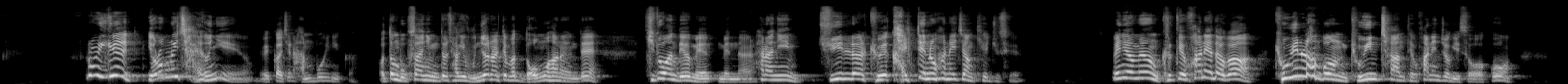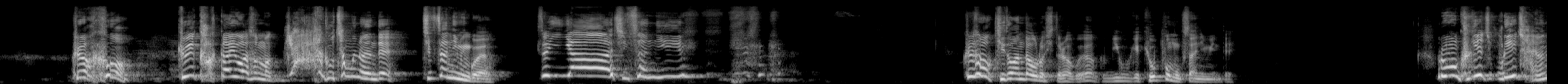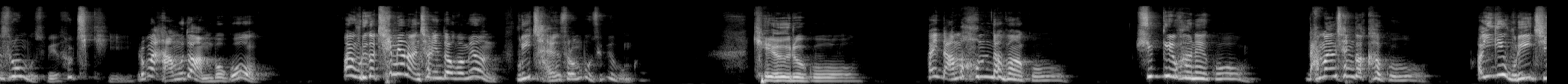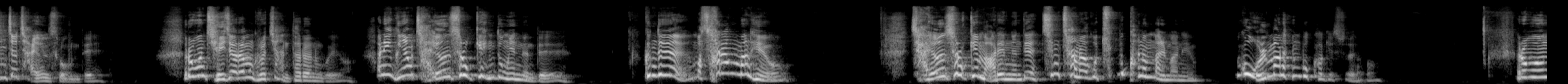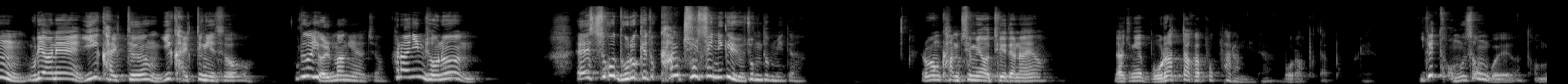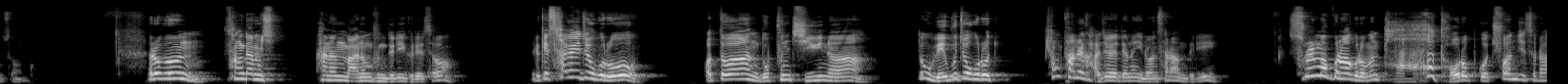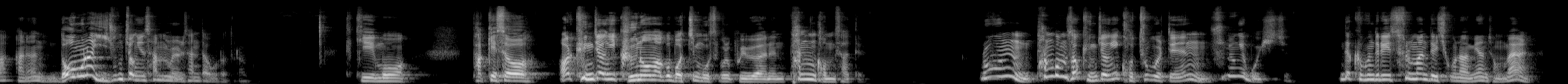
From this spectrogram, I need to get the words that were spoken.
그럼 이게 여러분의 자연이에요. 여기까지는 안 보이니까. 어떤 목사님도 자기 운전할 때마다 너무 화내는데 기도한대요, 매, 맨날. 하나님, 주일날 교회 갈 때는 화내지 않게 해주세요. 왜냐하면 그렇게 화내다가 교인을 한번 교인 차한테 화낸 적이 있어갖고, 그래갖고 교회 가까이 와서 막, 야! 그거 창문 열는데 집사님인 거야. 그래서, 야! 집사님! 그래서 기도한다고 그러시더라고요. 그 미국의 교포 목사님인데. 여러분, 그게 우리의 자연스러운 모습이에요, 솔직히. 여러분, 아무도 안 보고, 아니, 우리가 체면 안 차린다고 하면, 우리 자연스러운 모습이 뭔가요? 게으르고, 아니, 남 험담하고, 쉽게 화내고, 나만 생각하고, 아, 이게 우리 진짜 자연스러운데. 여러분, 제자라면 그렇지 않다라는 거예요. 아니, 그냥 자연스럽게 행동했는데. 근데, 막 사랑만 해요. 자연스럽게 말했는데, 칭찬하고 축복하는 말만 해요. 이거 얼마나 행복하겠어요. 여러분, 우리 안에 이 갈등, 이 갈등에서 우리가 열망해야죠. 하나님, 저는 애쓰고 노력해도 감출 수 있는 게이 정도입니다. 여러분, 감추면 어떻게 되나요? 나중에 몰았다가 폭발합니다. 몰았다가 폭발해요. 이게 더 무서운 거예요. 더 무서운 거. 여러분, 상담하는 많은 분들이 그래서 이렇게 사회적으로 어떠한 높은 지위나 또 외부적으로 평판을 가져야 되는 이런 사람들이 술을 먹거나 그러면 더 더럽고 추한 짓을 하는 너무나 이중적인 삶을 산다고 그러더라고요. 특히 뭐 밖에서 굉장히 근엄하고 멋진 모습을 보유하는 판검사들. 여러분, 판검사 굉장히 겉으로 볼 때는 훌륭해 보이시죠. 근데 그분들이 술만 드시고 나면 정말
